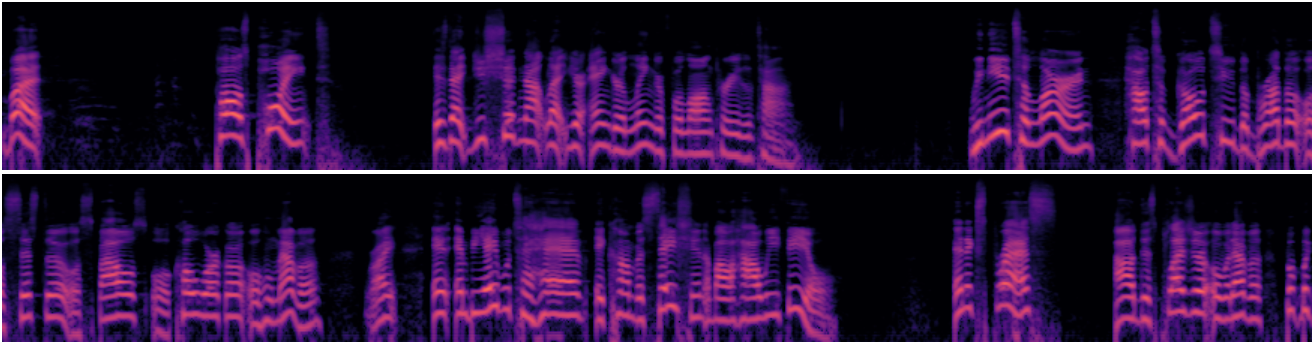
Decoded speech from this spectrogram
But Paul's point is that you should not let your anger linger for long periods of time. We need to learn how to go to the brother or sister or spouse or coworker or whomever, right? And and be able to have a conversation about how we feel. And express our displeasure or whatever, but but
